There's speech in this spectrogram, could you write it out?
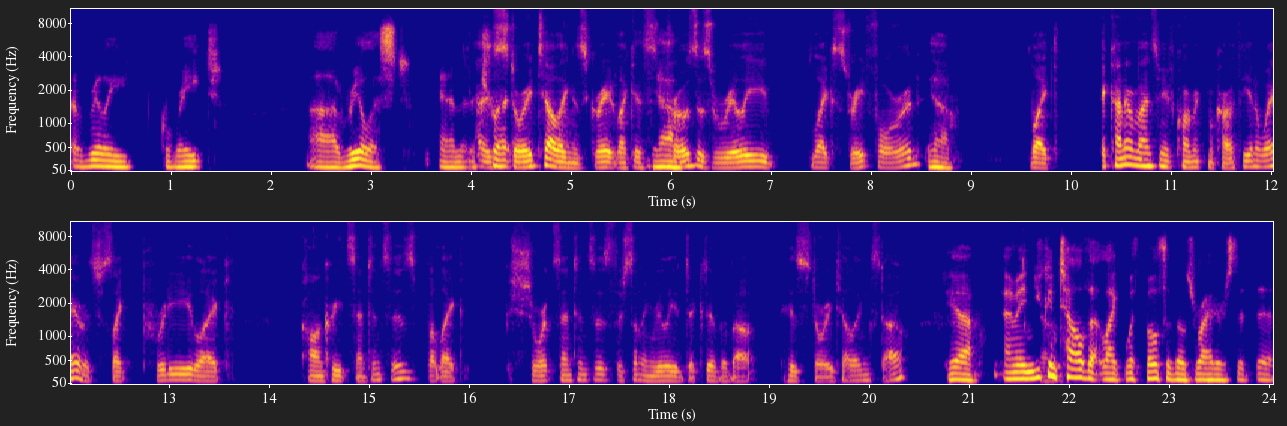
a really great uh, realist, and his storytelling is great. Like his yeah. prose is really like straightforward. Yeah, like it kind of reminds me of Cormac McCarthy in a way, where it's just like pretty like concrete sentences, but like short sentences. There's something really addictive about his storytelling style. Yeah, I mean, you yeah. can tell that like with both of those writers that the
